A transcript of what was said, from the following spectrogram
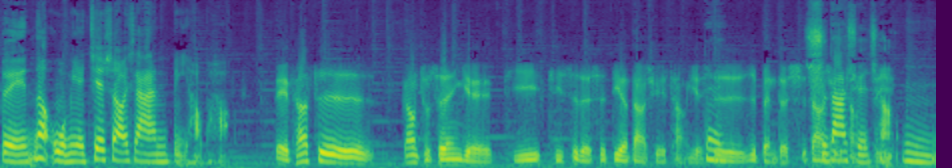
对，那我们也介绍一下安比好不好？对，它是刚刚主持人也提提示的是第二大雪场，也是日本的十大十大雪场。嗯，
